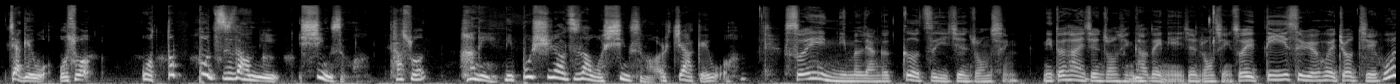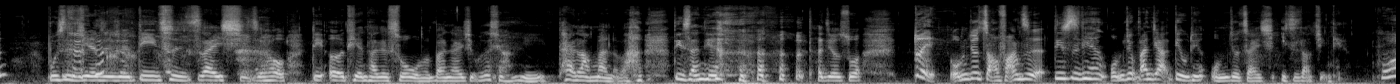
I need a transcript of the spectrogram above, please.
嫁给我，我说。我都不知道你姓什么。他说：“Honey，你不需要知道我姓什么而嫁给我。”所以你们两个各自一见钟情，你对他一见钟情，他对你一见钟情，所以第一次约会就结婚，不是接着就第一次在一起之后，第二天他就说我们搬在一起。我在想你太浪漫了吧？第三天 他就说：“对，我们就找房子。”第四天我们就搬家，第五天我们就在一起，一直到今天。哇，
